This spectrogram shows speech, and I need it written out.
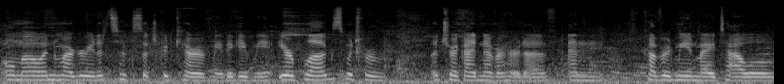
Olmo and Margarita took such good care of me. They gave me earplugs, which were a trick I'd never heard of, and covered me in my towel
